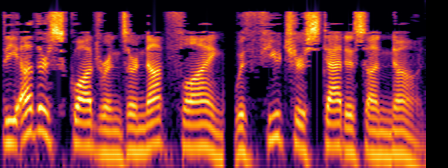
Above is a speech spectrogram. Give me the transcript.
The other squadrons are not flying, with future status unknown.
